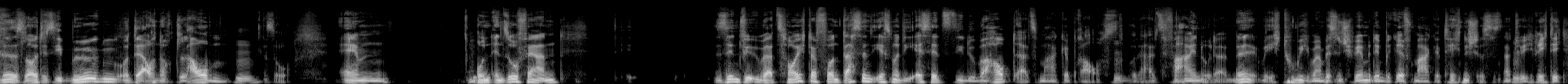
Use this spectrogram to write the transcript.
Ne, dass Leute sie mögen und der auch noch glauben. Hm. So. Ähm, und insofern sind wir überzeugt davon, das sind erstmal die Assets, die du überhaupt als Marke brauchst hm. oder als Verein oder ne, ich tue mich immer ein bisschen schwer mit dem Begriff Marke. Technisch ist es natürlich hm. richtig,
